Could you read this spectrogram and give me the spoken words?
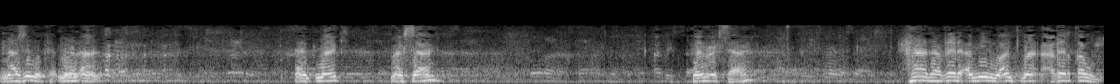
نعزمك من الآن. أنت معك؟ معك ساعة؟ ما معك ساعة. هذا غير أمين وأنت غير قوي.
